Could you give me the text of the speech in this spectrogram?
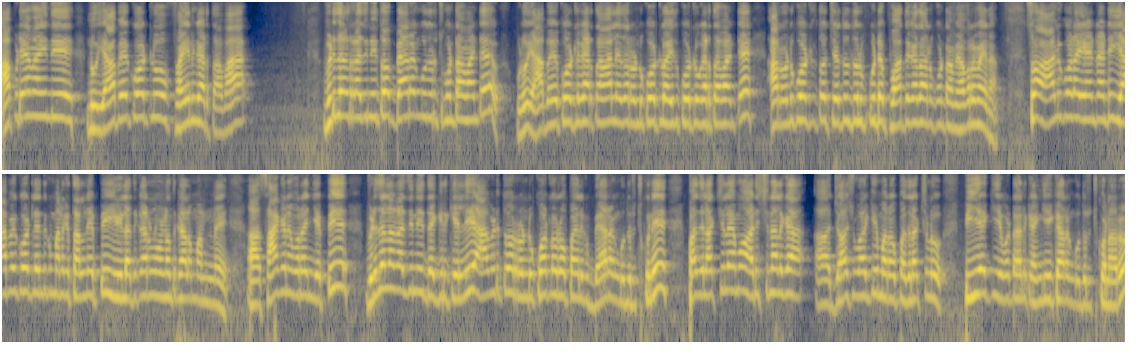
అప్పుడేమైంది? నువ్వు యాభై కోట్లు ఫైన్ కడతావా? విడుదల రజనీతో బేరం కుదుర్చుకుంటావంటే ఇప్పుడు యాభై కోట్లు కడతావా లేదా రెండు కోట్లు ఐదు కోట్లు కడతావా అంటే ఆ రెండు కోట్లతో చేతులు దులుపుకుంటే పోద్ది కదా అనుకుంటాం ఎవరమైనా. సో వాళ్ళు కూడా ఏంటంటే యాభై కోట్లు ఎందుకు మనకి తలనొప్పి వీళ్ళ అధికారంలో ఉన్నంతకాలం మనల్ని సాగనివ్వరని చెప్పి విడుదల రజనీ దగ్గరికి వెళ్ళి ఆవిడతో రెండు కోట్ల రూపాయలకు బేరం కుదుర్చుకుని పది లక్షలేమో అడిషనల్గా జాషువాకి మరో పది లక్షలు పిఏకి ఇవ్వడానికి అంగీకారం కుదుర్చుకున్నారు.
